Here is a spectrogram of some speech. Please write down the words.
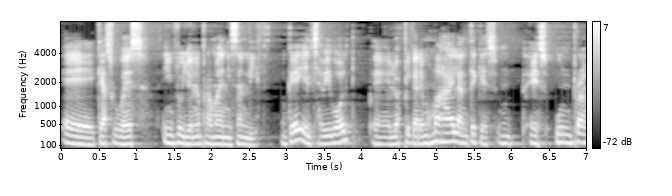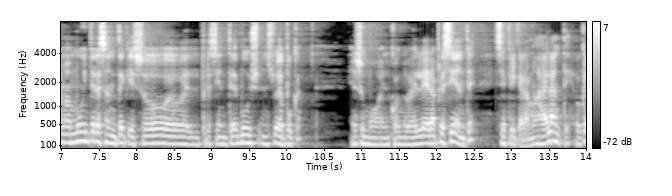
eh, que a su vez influyó en el programa de Nissan Leaf, ¿ok? El Chevy Bolt eh, lo explicaremos más adelante, que es un, es un programa muy interesante que hizo el presidente Bush en su época en su cuando él era presidente, se explicará más adelante, ¿ok?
